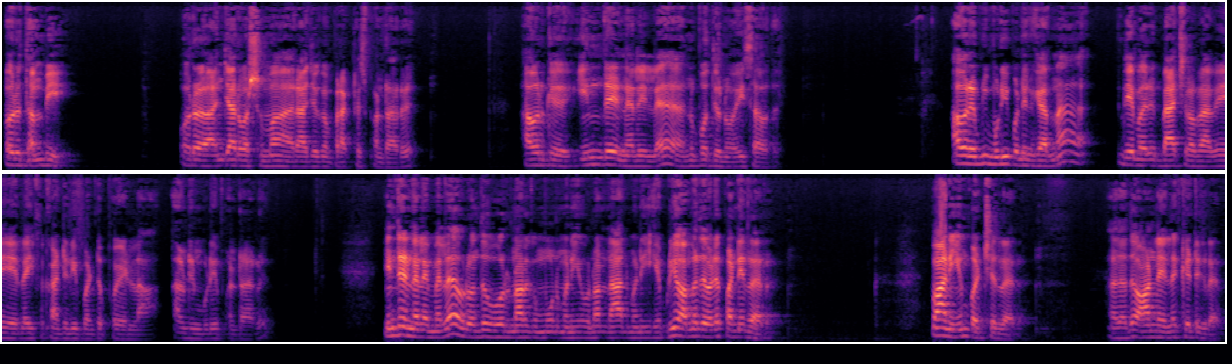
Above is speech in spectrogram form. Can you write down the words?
ஒரு தம்பி ஒரு அஞ்சாறு வருஷமா ராஜயோகம் ப்ராக்டிஸ் பண்றாரு. அவருக்கு இன்றைய நிலையில முப்பத்தி ஒன்று வயசாகுது அவர் எப்படி முடிவு பண்ணியிருக்காருன்னா இதே மாதிரி பேச்சுலராகவே லைஃப்பை கண்டினியூ பண்ணிட்டு போயிடலாம் அப்படின்னு முடிவு பண்ணுறாரு இன்றைய நிலைமையில் அவர் வந்து ஒரு நாளுக்கு மூணு மணி ஒரு நாள் நாலு மணி எப்படியோ அமிர்த வேலை பண்ணிடுறாரு. வாணியும் படிச்சிடுறாரு. அதாவது ஆன்லைனில் கேட்டுக்கிறாரு.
